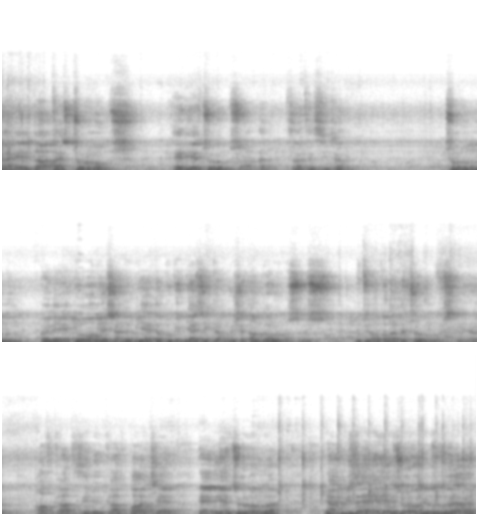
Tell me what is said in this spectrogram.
Yani dağ taş Çorum olmuş. Her yer Çorumlu şu anda. Zaten Sincan Çorumlu'nun böyle yoğun yaşadığı bir yerde bugün gerçekten bu işe damga vurmuşsunuz. Bütün odalarda Çorumlu fışkırıyor. Alt kat, zemin kat, bahçe, her yer Çorumlu. Yani bize her yer Çorum diyorsunuz öyle mi?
